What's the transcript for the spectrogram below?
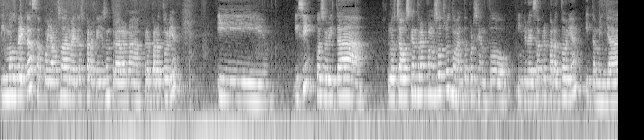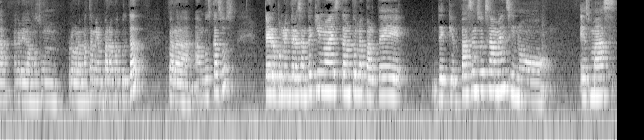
dimos becas, apoyamos a dar becas para que ellos entraran a preparatoria, y, y sí, pues ahorita los chavos que entran con nosotros, 90% ingresa a preparatoria y también ya agregamos un programa también para facultad, para ambos casos. Pero por lo interesante aquí no es tanto la parte de que pasen su examen, sino es más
